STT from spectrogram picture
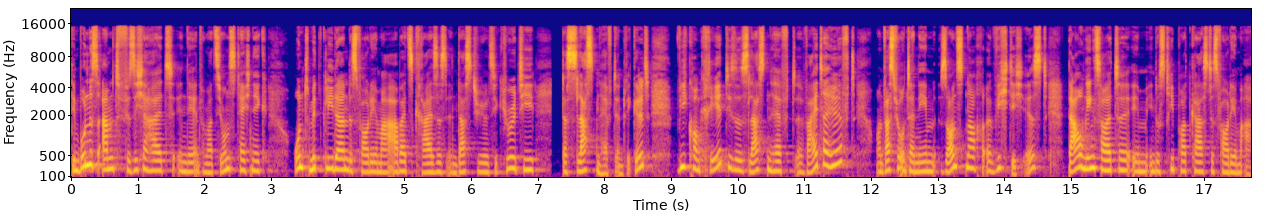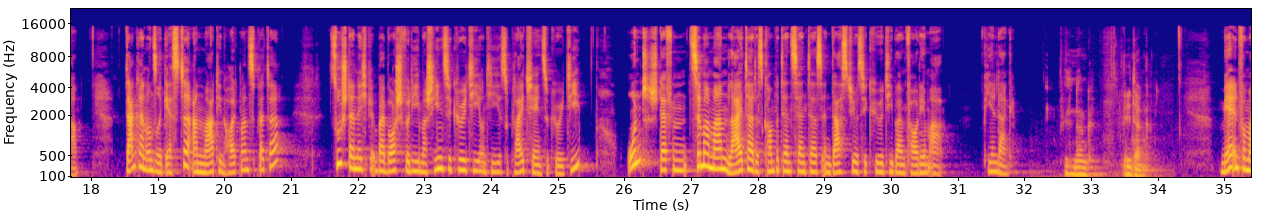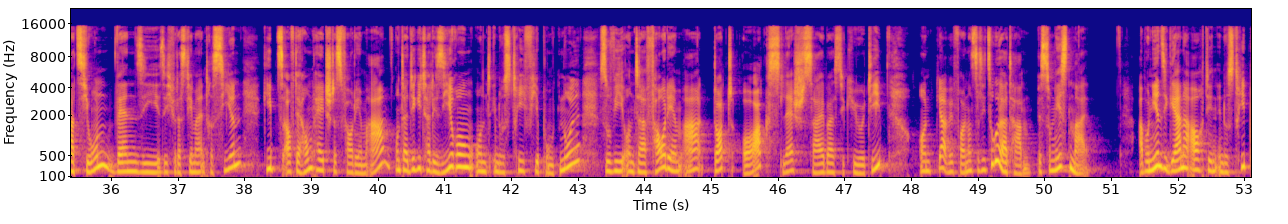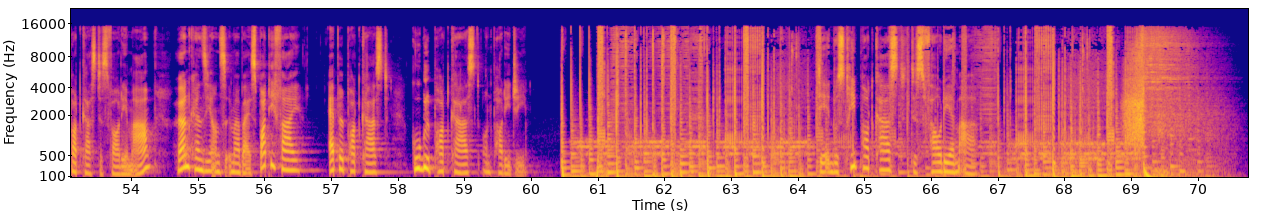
dem Bundesamt für Sicherheit in der Informationstechnik und Mitgliedern des VDMA-Arbeitskreises Industrial Security das Lastenheft entwickelt. Wie konkret dieses Lastenheft äh, weiterhilft und was für Unternehmen sonst noch äh, wichtig ist, darum ging es heute im Industriepodcast des VDMA. Danke an unsere Gäste, an Martin Holtmannsblätter, zuständig bei Bosch für die Maschinen-Security und die Supply Chain Security und Steffen Zimmermann, Leiter des Competence Centers Industrial Security beim VDMA. Vielen Dank. Vielen Dank. Vielen Dank. Mehr Informationen, wenn Sie sich für das Thema interessieren, gibt's auf der Homepage des VDMA unter Digitalisierung und Industrie 4.0 sowie unter vdma.org slash cybersecurity. Und ja, wir freuen uns, dass Sie zugehört haben. Bis zum nächsten Mal. Abonnieren Sie gerne auch den Industriepodcast des VDMA. Hören können Sie uns immer bei Spotify, Apple Podcast, Google Podcast und Podigy. Der Industriepodcast des VDMA.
